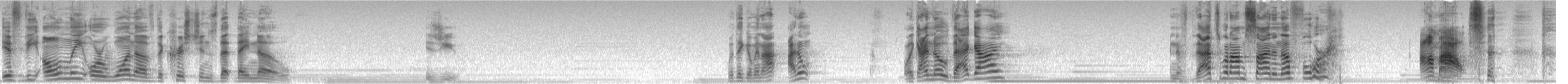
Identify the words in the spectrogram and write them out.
if the only or one of the Christians that they know is you? Would they go, man, I, I don't, like, I know that guy, and if that's what I'm signing up for, I'm out.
